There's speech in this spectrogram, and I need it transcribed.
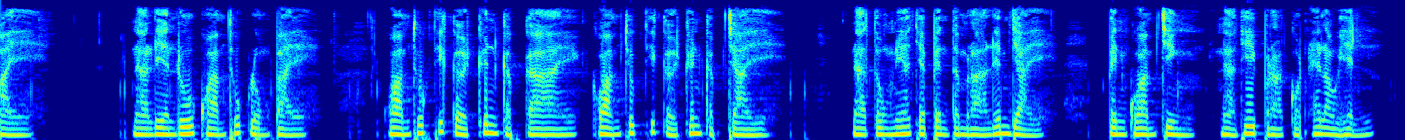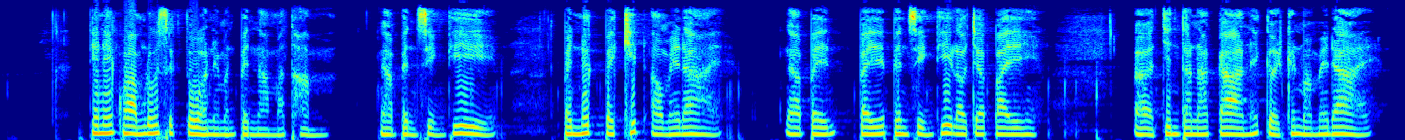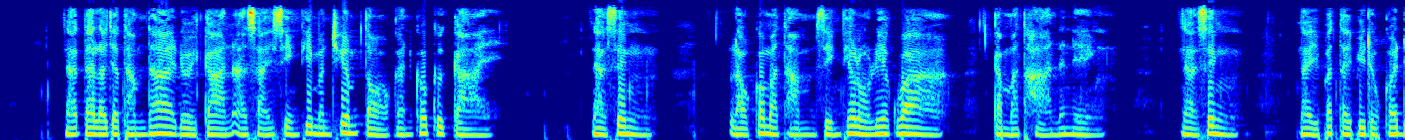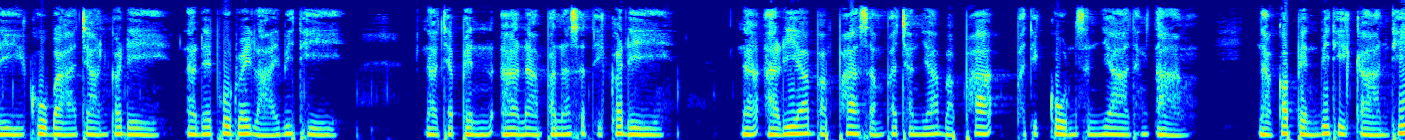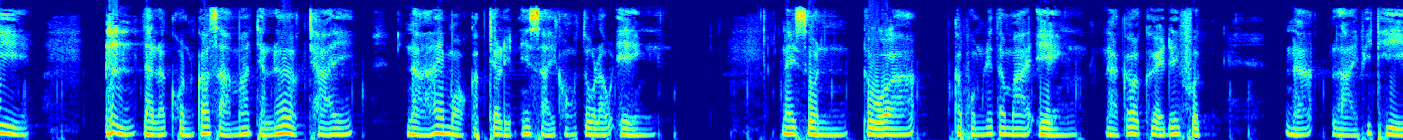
นะเรียนรู้ความทุกข์ลงไป ความทุกข์ที่เกิดขึ้นกับกาย ความทุกข์ที่เกิดขึ้นกับใจนะตรงนี้จะเป็นตำราเล่มใหญ่ เป็นความจริงนะที่ปรากฏให้เราเห็น ทีนี้ความรู้สึกตัวเนี่ยมันเป็นนามธรรมนะเป็นสิ่งที่ไปนึกไปคิดเอาไม่ได้นะไปไปเป็นสิ่งที่เราจะไปจินตนาการให้เกิดขึ้นมาไม่ได้นะแต่เราจะทำได้โดยการอาศัยสิ่งที่มันเชื่อมต่อกันก็คือกาย นะซึ่งเราก็มาทำสิ่งที่เราเรียกว่ากรรมฐานนั่นเองนะซึ่งในพระไตรปิฎกก็ดีครูบาอาจารย์ก็ดีนะได้พูดไว้หลายวิธีนะจะเป็นอาณาพนสติก็ดีนะอริยบัพพะสัมปชัญญะบัพพะปฏิกูลสัญญาต่างๆนะก็เป็นวิธีการที่แต่ละคนก็สามารถจะเลือกใช้นะให้เหมาะกับจริตนิสัยของตัวเราเอง ในส่วนตัวกับผมนิตมาเองนะก็เคยได้ฝึกนะหลายพิธี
